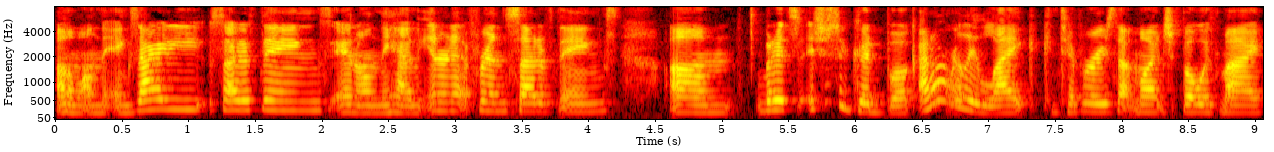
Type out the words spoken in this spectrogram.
um, on the anxiety side of things and on the having internet friends side of things. Um, but it's it's just a good book. I don't really like contemporaries that much, but with my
